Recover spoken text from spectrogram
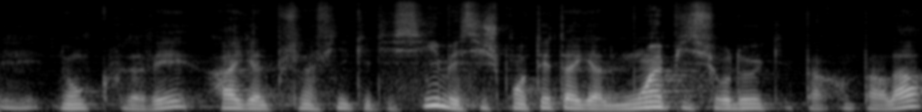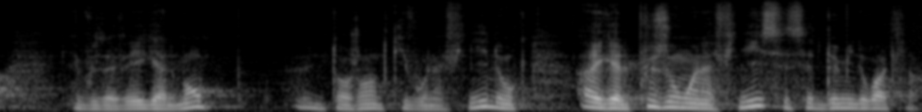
et donc vous avez a égale plus l'infini qui est ici, mais si je prends θ égale moins pi sur 2 qui est par, là, vous avez également une tangente qui vaut l'infini, donc a égale plus ou moins l'infini, c'est cette demi-droite-là.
